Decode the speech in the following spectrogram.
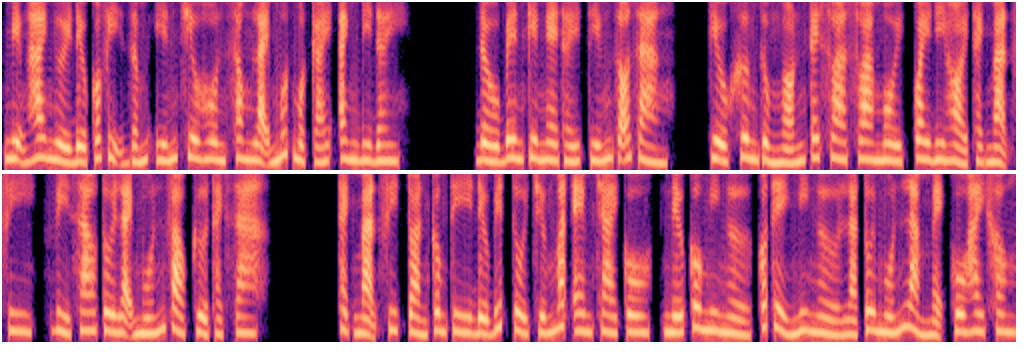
miệng hai người đều có vị giấm Yến Chiêu hôn xong lại mút một cái, anh đi đây. Đầu bên kia nghe thấy tiếng rõ ràng. Kiều Khương dùng ngón cái xoa xoa môi, quay đi hỏi Thạch Mạn Phi, vì sao tôi lại muốn vào cửa Thạch ra. Thạch Mạn Phi toàn công ty đều biết tôi chướng mắt em trai cô, nếu cô nghi ngờ, có thể nghi ngờ là tôi muốn làm mẹ cô hay không.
